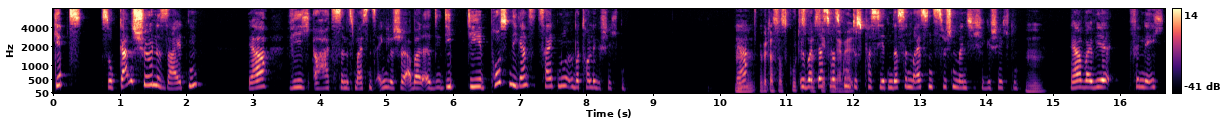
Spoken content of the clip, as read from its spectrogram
gibt's so ganz schöne Seiten, ja, wie ich, oh, das sind jetzt meistens englische, aber äh, die, die, die posten die ganze Zeit nur über tolle Geschichten. Ja? Mhm, über das, was Gutes über passiert. Über das, was Gutes Welt. passiert. Und das sind meistens zwischenmenschliche Geschichten. Mhm. Ja, weil wir, finde ich,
